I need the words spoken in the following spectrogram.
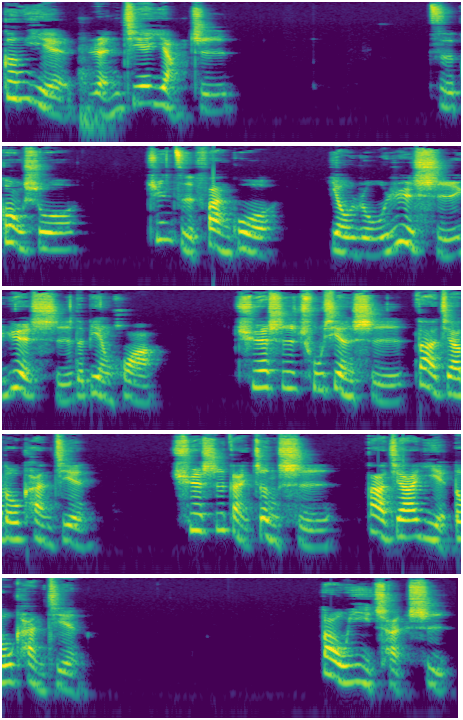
耕也，人皆养之。”子贡说：“君子犯过，有如日食、月食的变化。缺失出现时，大家都看见；缺失改正时，大家也都看见。”道义阐释：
